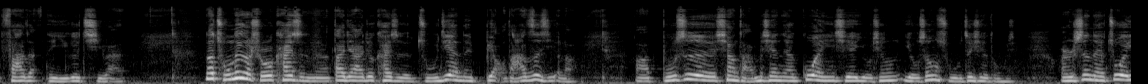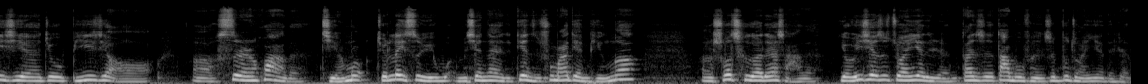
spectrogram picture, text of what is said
发展的一个起源。那从那个时候开始呢，大家就开始逐渐的表达自己了，啊，不是像咱们现在灌一些有声有声书这些东西，而是呢做一些就比较啊私人化的节目，就类似于我们现在的电子数码点评啊，呃说车的啥的，有一些是专业的人，但是大部分是不专业的人。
